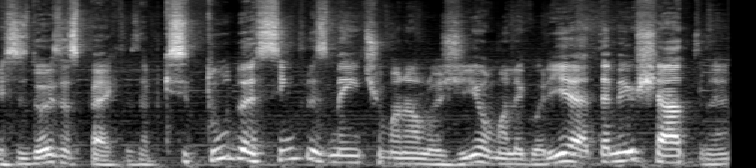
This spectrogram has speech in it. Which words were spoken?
esses dois aspectos, né? Porque se tudo é simplesmente uma analogia, uma alegoria, é até meio chato, né?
